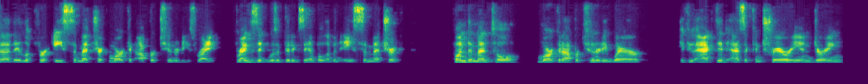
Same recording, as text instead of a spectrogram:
uh, they look for asymmetric market opportunities, right? Brexit was a good example of an asymmetric fundamental market opportunity where if you acted as a contrarian during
